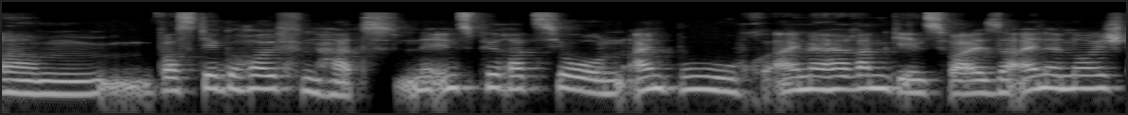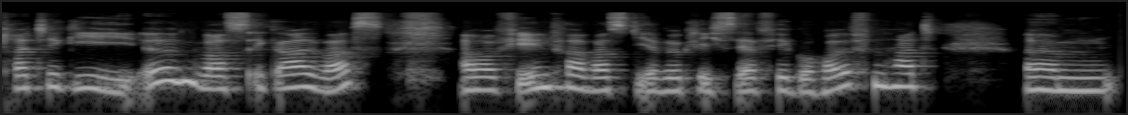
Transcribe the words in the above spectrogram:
ähm, was dir geholfen hat, eine Inspiration, ein Buch, eine Herangehensweise, eine neue Strategie, irgendwas, egal was, aber auf jeden Fall, was dir wirklich sehr viel geholfen hat, ähm,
